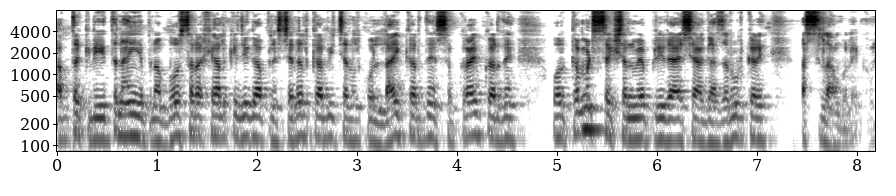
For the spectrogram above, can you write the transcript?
अब तक के लिए इतना ही। अपना बहुत सारा ख्याल कीजिएगा। अपने चैनल का भी। चैनल को लाइक कर दें, सब्सक्राइब कर दें और कमेंट सेक्शन में अपनी राय से आगाह ज़रूर करें। अस्सलाम वालेकुम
